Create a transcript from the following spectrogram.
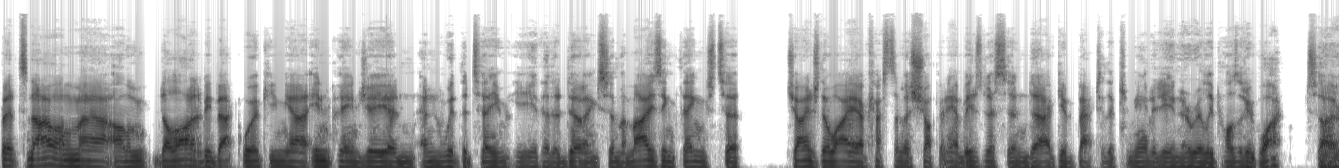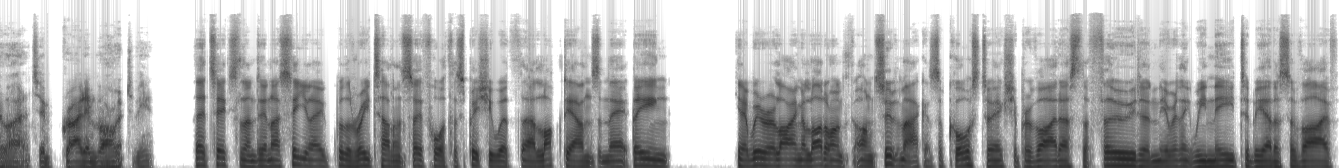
But no, I'm I'm delighted to be back working in PNG and and with the team here that are doing some amazing things to change the way our customers shop in our business and uh, give back to the community in a really positive way. So uh, it's a great environment to be in. That's excellent. And I see, you know, with the retail and so forth, especially with uh, lockdowns and that being, you know, we're relying a lot on, on supermarkets, of course, to actually provide us the food and everything we need to be able to survive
